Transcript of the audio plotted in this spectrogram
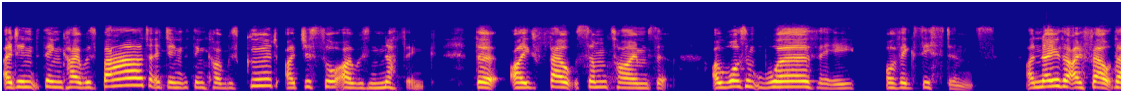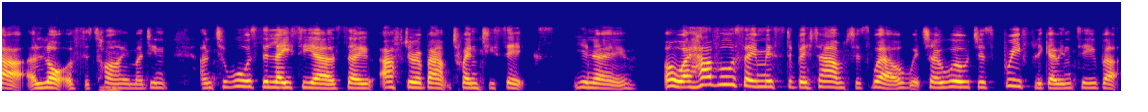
I didn't think I was bad. I didn't think I was good. I just thought I was nothing. That I felt sometimes that I wasn't worthy of existence. I know that I felt that a lot of the mm-hmm. time. I didn't, and towards the later years, so after about 26, you know, Oh, I have also missed a bit out as well, which I will just briefly go into. But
